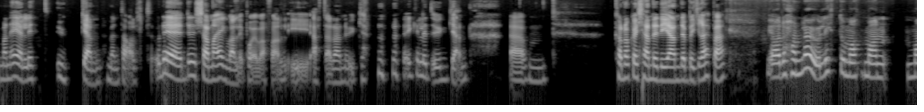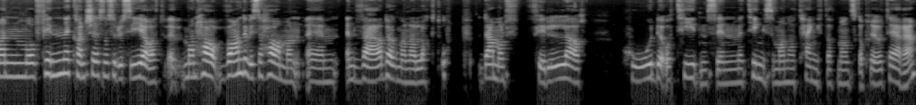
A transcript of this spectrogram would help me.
man er litt uggen mentalt. Og det, det kjenner jeg veldig på, i hvert fall, i, etter denne uken. jeg er litt uggen. Um, kan dere kjenne det igjen, det begrepet? Ja, det handler jo litt om at man man må finne kanskje, sånn som du sier, at eh, man har Vanligvis så har man eh, en hverdag man har lagt opp der man fyller hodet og tiden sin med ting som man har tenkt at man skal prioritere.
